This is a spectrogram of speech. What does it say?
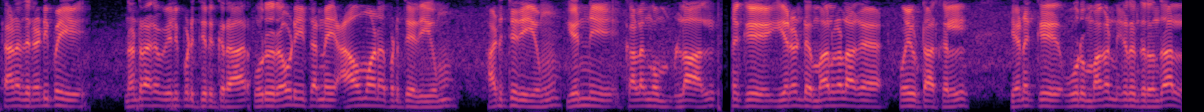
தனது நடிப்பை நன்றாக வெளிப்படுத்தியிருக்கிறார். ஒரு ரவுடி தன்னை அவமானப்படுத்தியதையும் அடித்ததையும் எண்ணி கலங்கும் லால் எனக்கு இரண்டு மகள்களாக போய்விட்டார்கள். எனக்கு ஒரு மகன் இருந்திருந்தால்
